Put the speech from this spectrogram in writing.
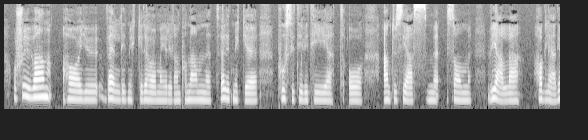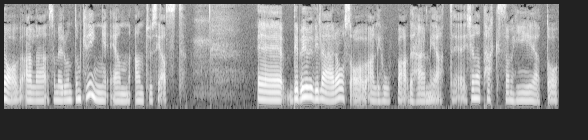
Och sjuan har ju väldigt mycket, det hör man ju redan på namnet, väldigt mycket positivitet och entusiasm som vi alla har glädje av, alla som är runt omkring en entusiast. Eh, det behöver vi lära oss av allihopa, det här med att eh, känna tacksamhet och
